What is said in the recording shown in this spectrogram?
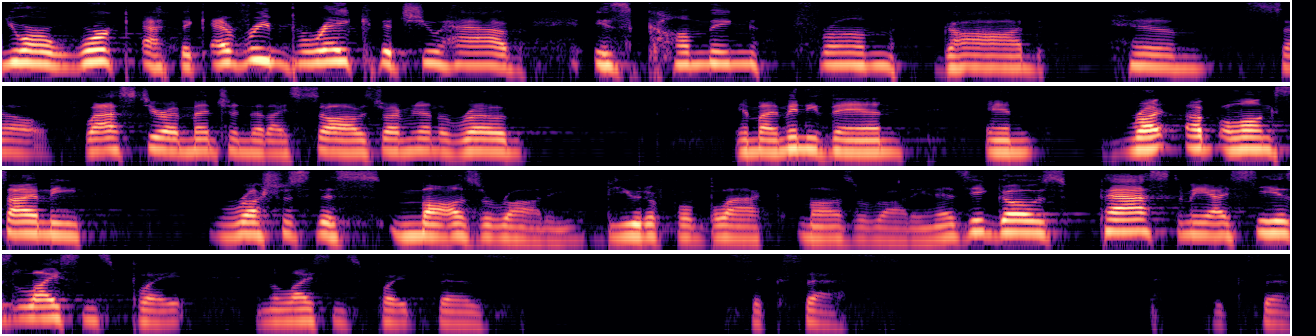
your work ethic, every break that you have is coming from God Himself. Last year I mentioned that I saw, I was driving down the road in my minivan, and right up alongside me rushes this Maserati, beautiful black Maserati. And as he goes past me, I see his license plate, and the license plate says, Success. Success.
